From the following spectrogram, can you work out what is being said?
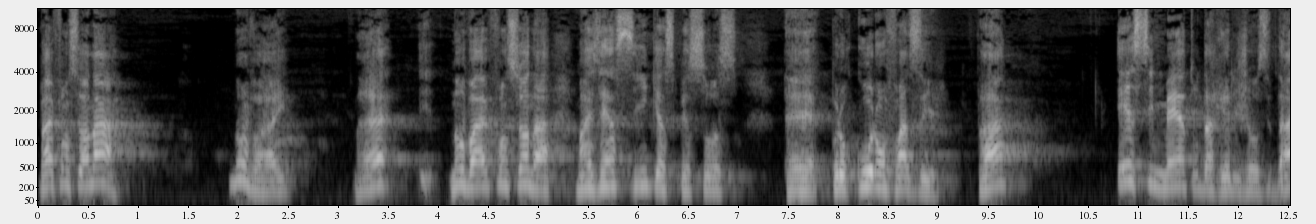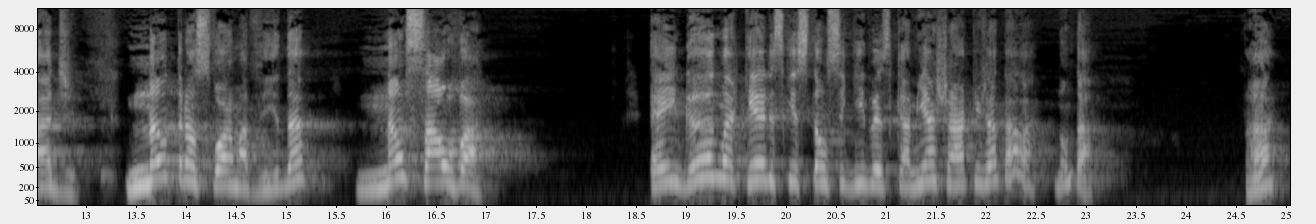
Vai funcionar? Não vai, né? Não vai funcionar. Mas é assim que as pessoas é, procuram fazer, tá? Esse método da religiosidade não transforma a vida, não salva. É engano aqueles que estão seguindo esse caminho achar que já está lá. Não está. Tá?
